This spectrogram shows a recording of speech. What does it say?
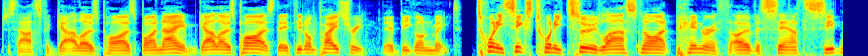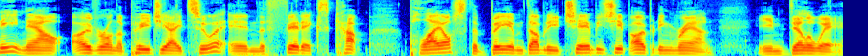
just ask for Garlo's Pies by name. Garlo's Pies, they're thin on pastry, they're big on meat. 26 22 last night, Penrith over South Sydney. Now over on the PGA Tour and the FedEx Cup playoffs, the BMW Championship opening round in Delaware.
